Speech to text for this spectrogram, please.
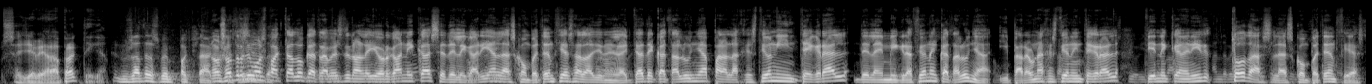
se lleve a la práctica. Nosotros, Nosotros hemos pactado que a través de una ley orgánica se delegarían las competencias a la Generalitat de Cataluña para la gestión integral de la inmigración en Cataluña y para una gestión integral tiene que venir todas las competencias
